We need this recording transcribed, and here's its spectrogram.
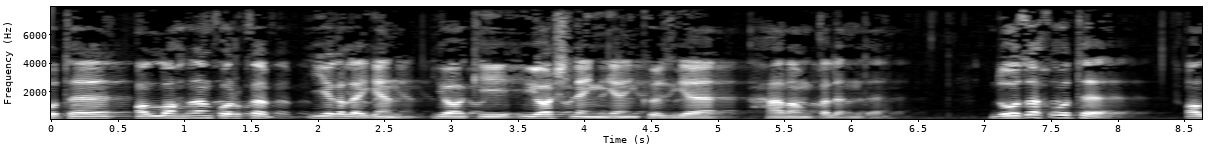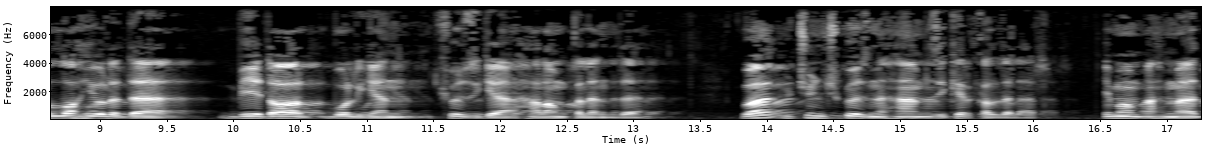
o'ti ollohdan qo'rqib yig'lagan yoki yoshlangan ko'zga harom qilindi. Do'zax o'ti olloh yo'lida bedor bo'lgan ko'zga harom qilindi va uchinchi ko'zni ham zikr qildilar. Imom ahmad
